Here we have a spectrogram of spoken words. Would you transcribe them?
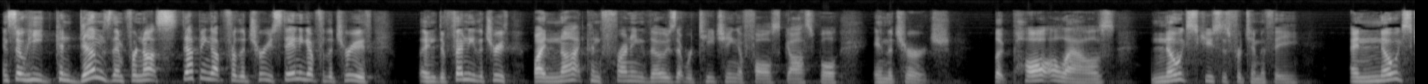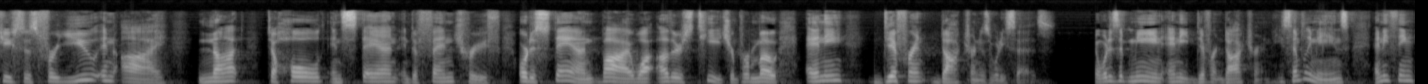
And so he condemns them for not stepping up for the truth, standing up for the truth, and defending the truth by not confronting those that were teaching a false gospel in the church. Look, Paul allows no excuses for Timothy and no excuses for you and I not to hold and stand and defend truth or to stand by what others teach or promote any different doctrine, is what he says. And what does it mean, any different doctrine? He simply means anything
